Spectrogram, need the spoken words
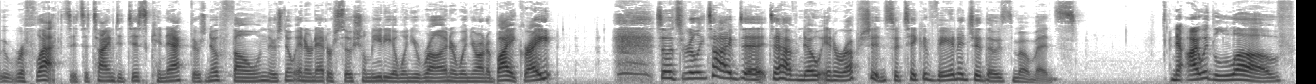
reflect. It's a time to disconnect. There's no phone, there's no internet or social media when you run or when you're on a bike, right? So it's really time to to have no interruptions. So take advantage of those moments. Now, I would love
